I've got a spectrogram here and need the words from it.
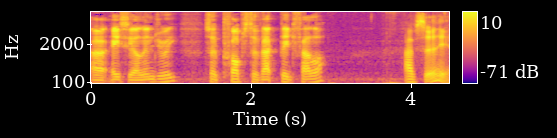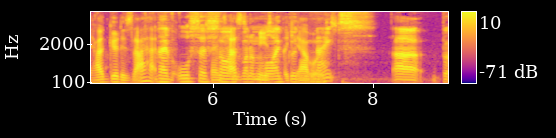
uh, ACL injury. So props to that big fella. Absolutely. How good is that? They've also signed one of my good Cowboys. mates, uh, br-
